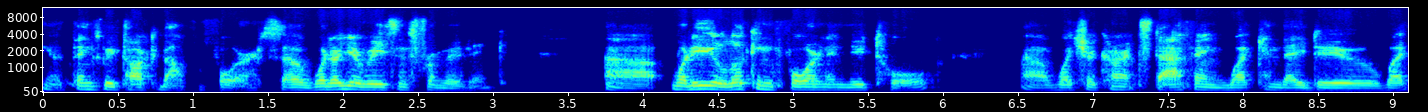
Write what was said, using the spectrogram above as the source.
you know, things we've talked about before. So, what are your reasons for moving? Uh, what are you looking for in a new tool? Uh, what's your current staffing? What can they do? What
